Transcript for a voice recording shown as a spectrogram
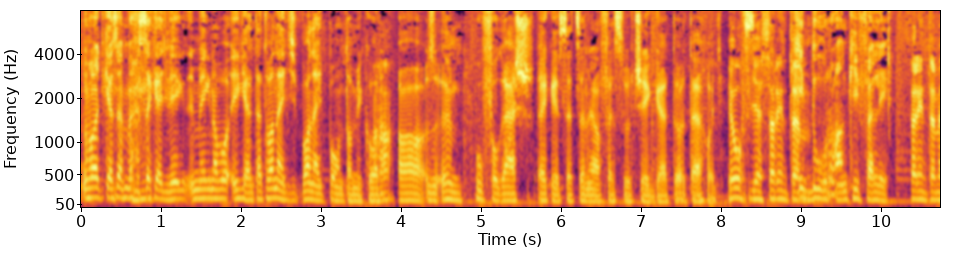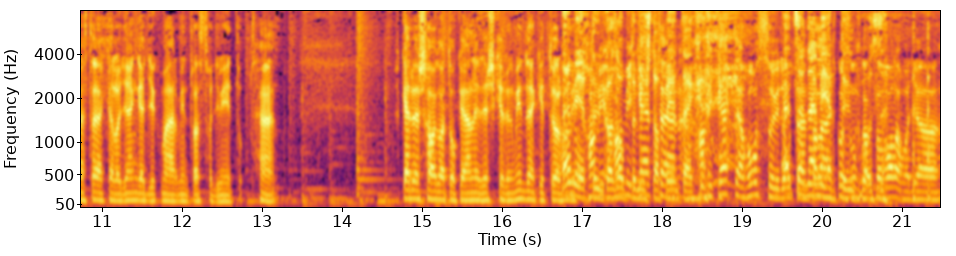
vagy kezembe veszek egy vég, még nap, igen, tehát van egy, van egy pont, amikor Aha. az önpuffogás egész egyszerűen a feszültséggel tölt el, hogy Jó, figyelj, szerintem, kidurran kifelé. szerintem ezt el kell, hogy engedjük már, mint azt, hogy mi hát, Kedves hallgatók, elnézést kérünk mindenkitől. Nem mi- értünk mi- az mi optimista ketten, péntek. Ha mi ketten hosszú idő után nem találkozunk, akkor valahogy a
